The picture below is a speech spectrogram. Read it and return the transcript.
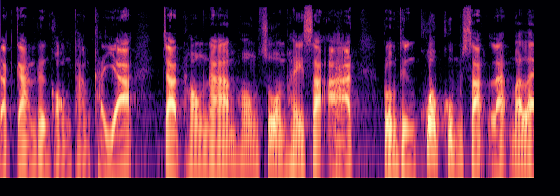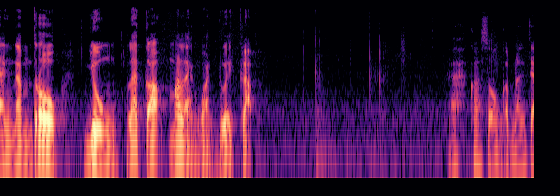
จัดการเรื่องของถังขยะ จัดห้องน้ำห้องส้วมให้สะอาด รวมถึงควบคุมสัตว์และแมลงนำโรค ยุง และก็แมลงวันด้วยครับก็ส่งกำลังใจ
